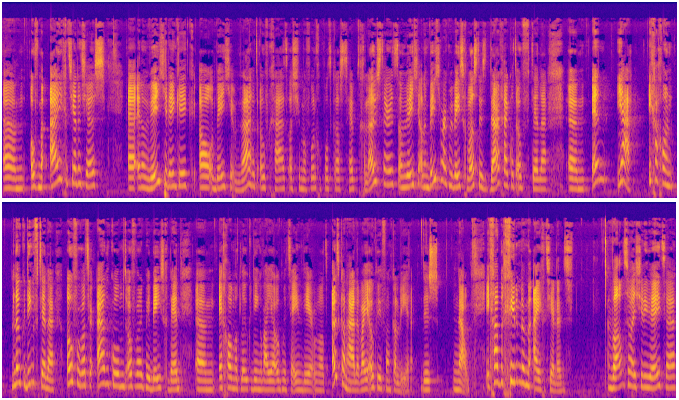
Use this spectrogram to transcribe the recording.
um, over mijn eigen challenges. Uh, en dan weet je, denk ik, al een beetje waar het over gaat. Als je mijn vorige podcast hebt geluisterd, dan weet je al een beetje waar ik mee bezig was. Dus daar ga ik wat over vertellen. Um, en ja, ik ga gewoon leuke dingen vertellen over wat er aankomt, over waar ik mee bezig ben. Um, en gewoon wat leuke dingen waar je ook meteen weer wat uit kan halen, waar je ook weer van kan leren. Dus nou, ik ga beginnen met mijn eigen challenge. Want zoals jullie weten,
